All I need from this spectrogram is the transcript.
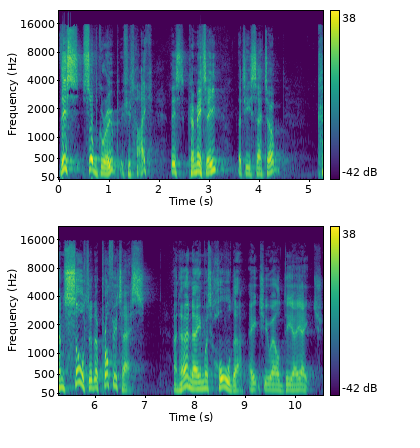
This subgroup, if you like, this committee that he set up, consulted a prophetess, and her name was Huldah, H U L D A H.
